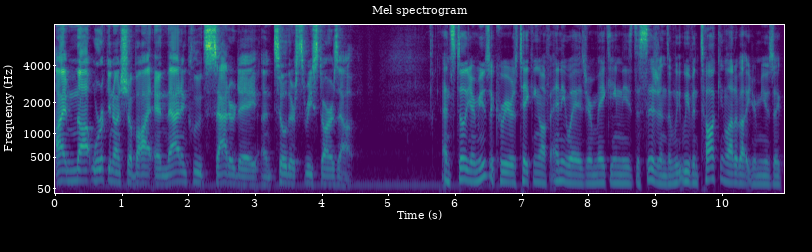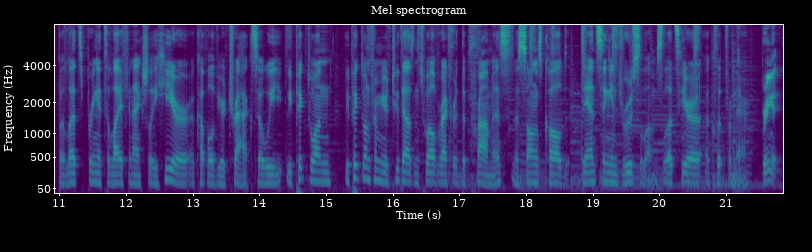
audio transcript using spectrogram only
I'm not working on Shabbat, and that includes Saturday until there's three stars out. And still your music career is taking off anyways you're making these decisions. And we, we've been talking a lot about your music but let's bring it to life and actually hear a couple of your tracks. So we we picked one we picked one from your 2012 record the promise. The song's called dancing in jerusalem. So let's hear a, a clip from there. Bring it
